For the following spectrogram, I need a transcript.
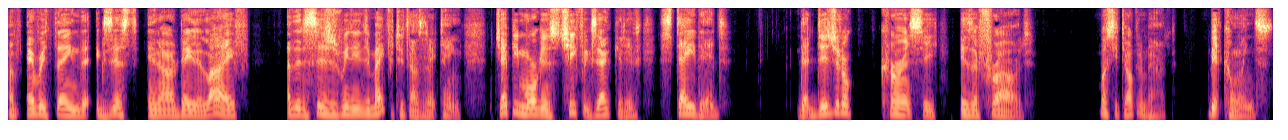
of everything that exists in our daily life of the decisions we need to make for 2018. JP Morgan's chief executive stated that digital currency is a fraud. What's he talking about? Bitcoins.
